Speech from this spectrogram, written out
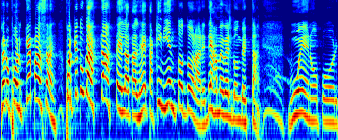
Pero ¿por qué pasa? ¿Por qué tú gastaste en la tarjeta 500 dólares? Déjame ver dónde están. Bueno, por...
